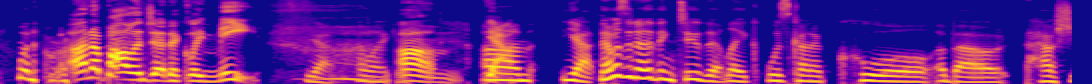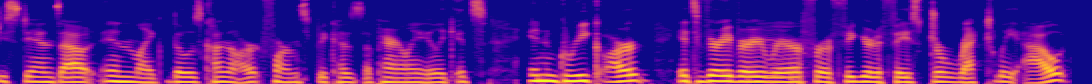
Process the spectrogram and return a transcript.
Whatever. Unapologetically me. Yeah, I like it. Um, yeah. Um, yeah, that was another thing too that like was kind of cool about how she stands out in like those kind of art forms because apparently like it's in Greek art, it's very very Mm. rare for a figure to face directly out.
